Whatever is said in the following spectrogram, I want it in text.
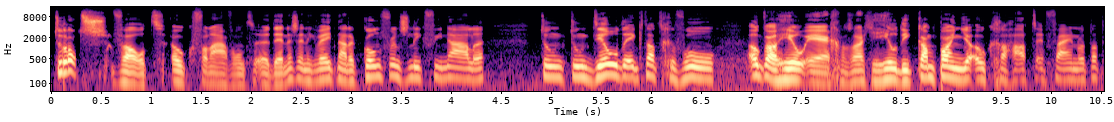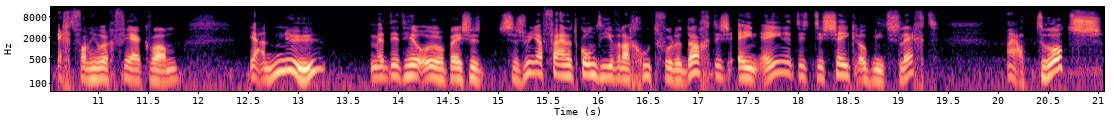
trots valt ook vanavond, uh, Dennis. En ik weet na de Conference League finale, toen, toen deelde ik dat gevoel ook wel heel erg. Want had je heel die campagne ook gehad. En Feyenoord dat echt van heel erg ver kwam. Ja, nu met dit heel Europese seizoen. Ja, Feyenoord komt hier vandaag goed voor de dag. Het is 1-1. Het is, het is zeker ook niet slecht. Maar ja, trots.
